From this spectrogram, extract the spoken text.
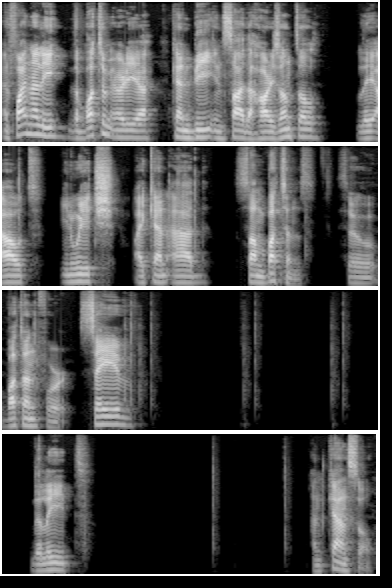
And finally, the bottom area can be inside a horizontal layout in which I can add some buttons. So button for save, delete, and cancel.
